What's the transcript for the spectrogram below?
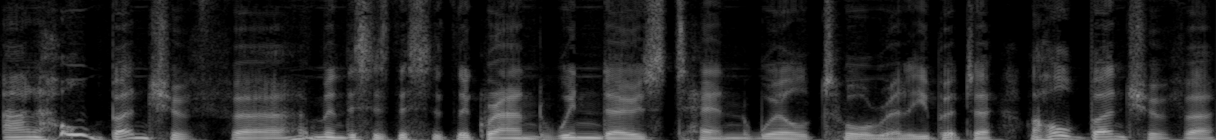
and a whole bunch of. Uh, I mean, this is this is the grand Windows 10 World Tour, really, but uh, a whole bunch of uh,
